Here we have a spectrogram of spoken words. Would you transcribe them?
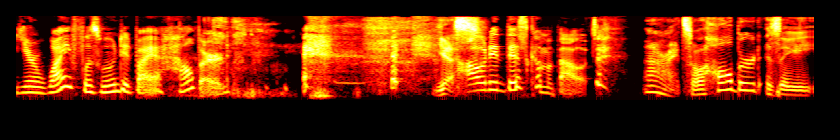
your wife was wounded by a halberd. Yes. How did this come about? All right. So a halberd is a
